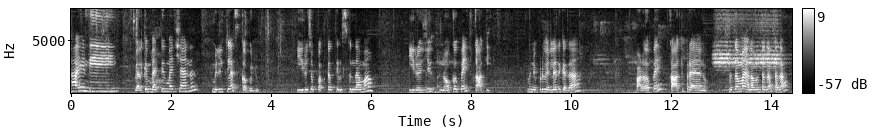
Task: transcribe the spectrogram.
Hi అండి. Welcome back to my channel middle class కబులు ఈరోజు ఒక కొత్త కథ తెలుసుకుందామా? ఈరోజు నౌకపై కాకి. మనం ఎప్పుడు వెళ్ళలేదు కదా? పడవపై కాకి ప్రయాణం. చూద్దామా ఎలా ఉంటుందో కదా?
